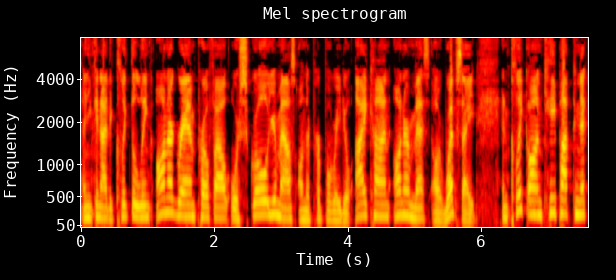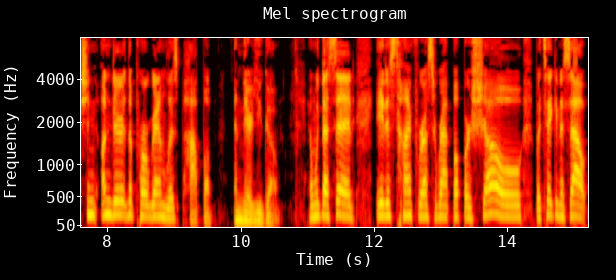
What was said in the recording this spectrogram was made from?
And you can either click the link on our gram profile or scroll your mouse on the purple radio icon on our mess our website and click on K-pop connection under the program list pop-up. And there you go. And with that said, it is time for us to wrap up our show. But taking us out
